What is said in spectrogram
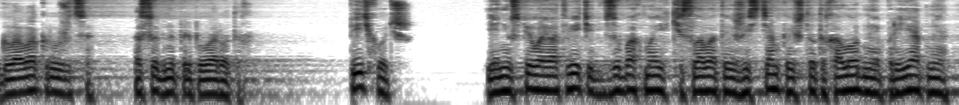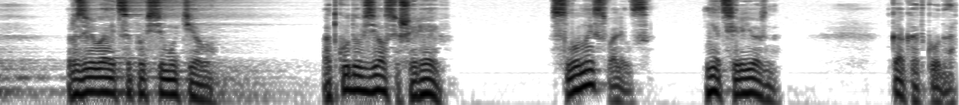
голова кружится, особенно при поворотах. Пить хочешь? Я не успеваю ответить, в зубах моих кисловатая жестянка и что-то холодное, приятное разливается по всему телу. Откуда взялся Ширяев? С луны свалился? Нет, серьезно. Как откуда?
